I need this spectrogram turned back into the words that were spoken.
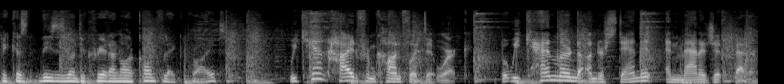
because this is going to create another conflict, right? We can't hide from conflict at work, but we can learn to understand it and manage it better.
